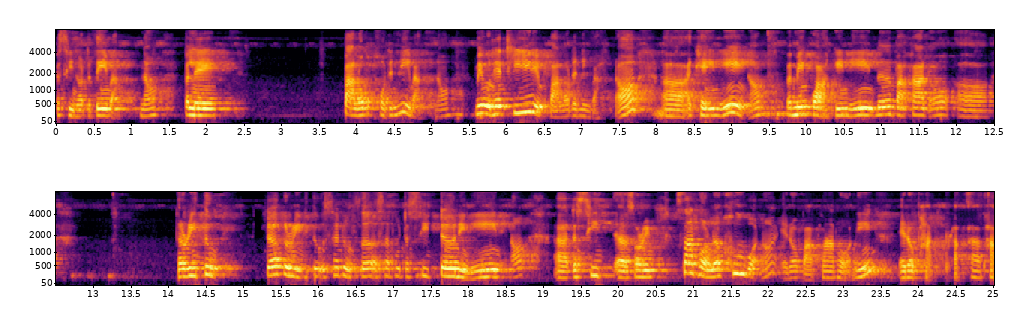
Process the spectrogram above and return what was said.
ပစီတော့တသေးပါနော်ပလဲပါလို့ခေါ်တဲ့နေ့ပါနော်မိို့တဲ့ ठी တွေပါလို့တဲ့နေ့ပါနော်အာအခိန်နေနော်ပမေကွာကင်းနေလေပါခါတော့အာကရီတုတကရီတုအဆက်တို့သအဆက်ဖို့တစီတဲနေနေနော်အာတစီ sorry စတော်လခုပေါ့နော်အဲ့တော့ပါဖလားတော့နေအဲ့တော့ဖာဖာ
